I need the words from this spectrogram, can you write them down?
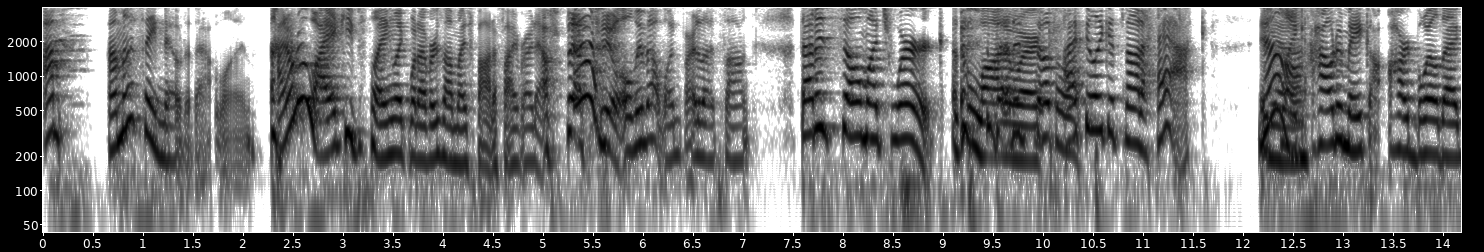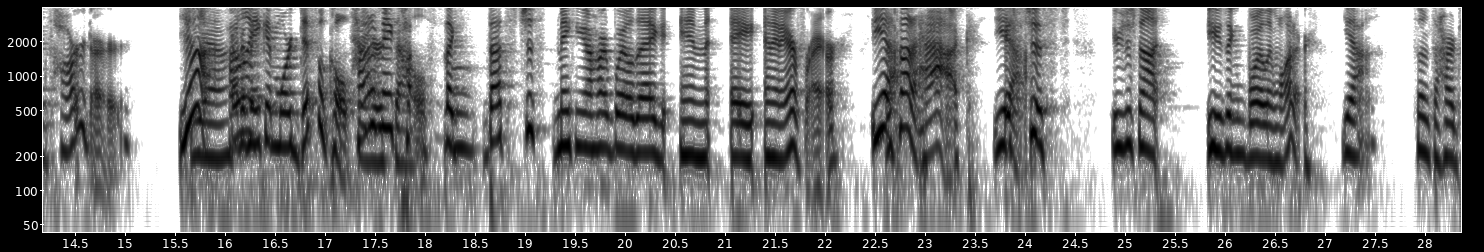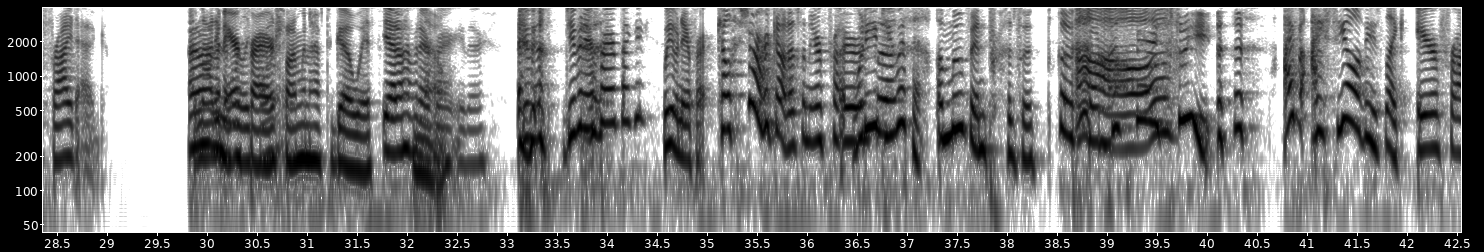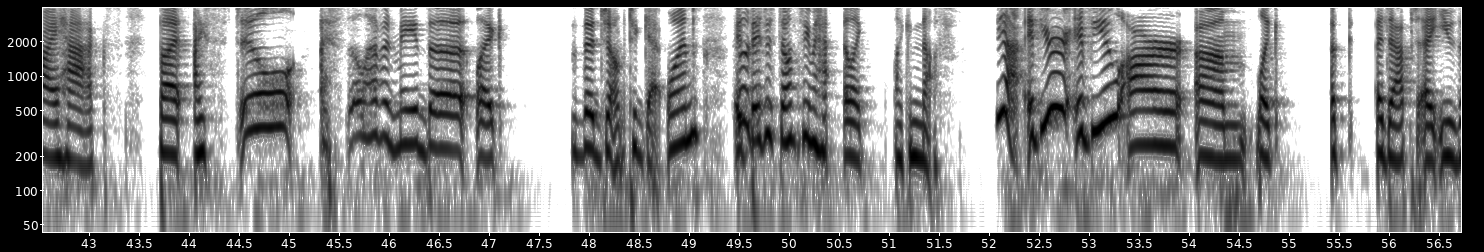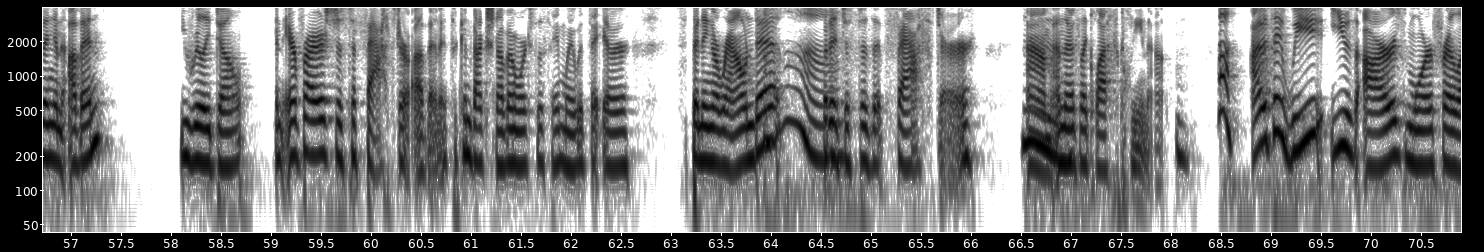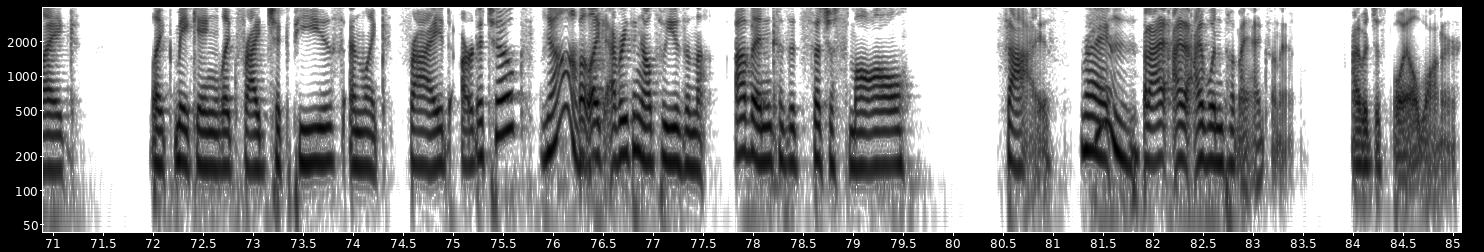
I'm I'm gonna say no to that one. I don't know why it keeps playing like whatever's on my Spotify right after that too. Only that one part of that song. That is so much work. That's a lot That of work. so- I feel like it's not a hack. It's No. like how to make hard boiled eggs harder. Yeah. Yeah. How Or to like, make it more difficult for how to make yourself. like that's just making a hard boiled egg in a in an air fryer. Yeah. It's not a hack. Yeah. It's just you're just not using boiling water. Yeah. So it's a hard fried egg. I don't Not have an air really fryer, flat. so I'm gonna have to go with. Yeah, I don't have an air No. fryer either. Do you, have, do you have an air fryer, Becky? We have an air fryer. Kelsey Shore got us an air fryer. What do you do a- with it? A move-in present. Oh, It's very sweet. I've I see all these like air fry hacks, but I still I still haven't made the like the jump to get one. So- it, they just don't seem ha- like like enough. Yeah, if you're if you are um like a, adept at using an oven, you really don't. An air fryer is just a faster oven. It's a convection oven, works the same way with the air spinning around it, but it just does it faster. Um, and there's like less cleanup. I would say we use ours more for like like making like fried chickpeas and like fried artichokes. Yum. But like everything else we use in the oven because it's such a small size. right. But I, I I wouldn't put my eggs in it. I would just boil water.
